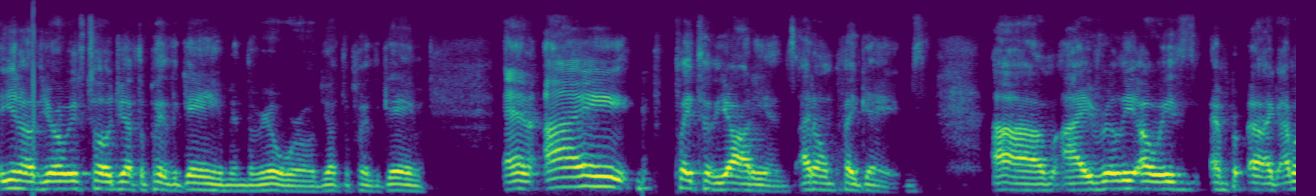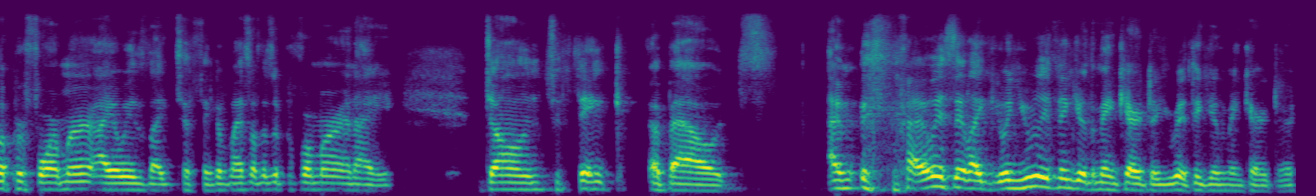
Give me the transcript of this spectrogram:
you know, you're always told you have to play the game in the real world. You have to play the game. And I play to the audience, I don't play games. Um, I really always am like I'm a performer. I always like to think of myself as a performer, and I don't think about. I'm, I always say like when you really think you're the main character, you really think you're the main character.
